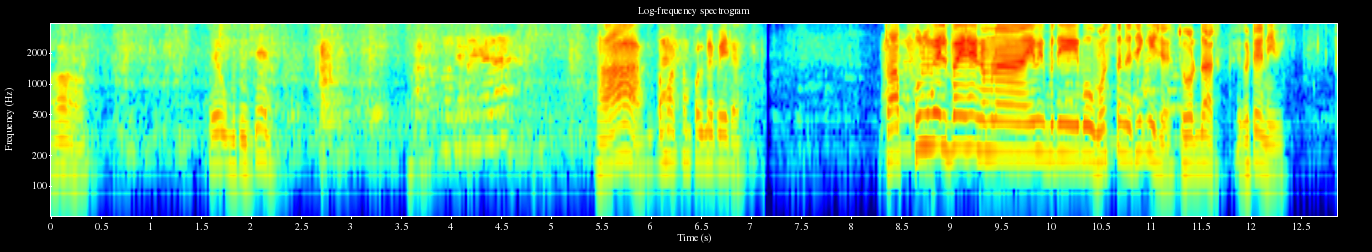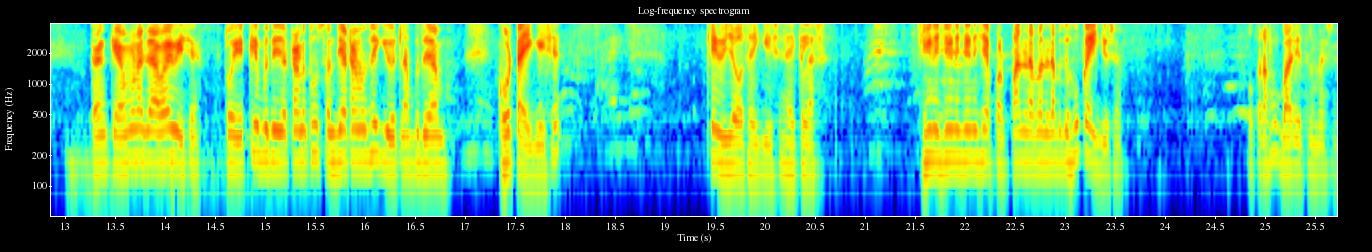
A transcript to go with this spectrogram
હા. એવું બધું છે? હા, તમારા સંપલ મેં પહેર્યા છે. તો આ ફૂલવેલ ભાઈ છે ને હમણાં એવી બધી બહુ મસ્ત ને થઈ ગઈ છે, જોરદાર, કંઈ ઘટે નહીં એવી. કારણ કે હમણાં જ આ વાવી છે, તો એટલી બધી અટાણું થયું, સંધ્યા અટાણું થઈ ગયું, એટલે આ બધું આમ ઘોટાઈ ગઈ છે. કેવી જેવો થઈ ગઈ છે હાઈ ક્લાસ ઝીણી ઝીણી ઝીણી છે, પણ પાંદડા પાંદડા બધું સુકાઈ ગયું છે. છોકરા શું બારી થમે છે?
